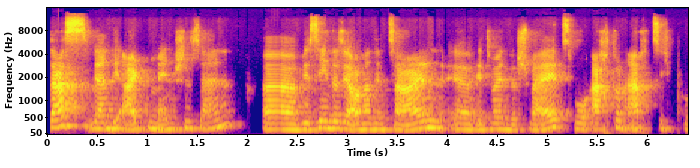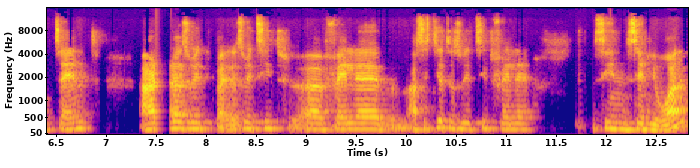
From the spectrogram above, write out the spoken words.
das werden die alten Menschen sein. Äh, wir sehen das ja auch an den Zahlen, äh, etwa in der Schweiz, wo 88 Prozent aller Suizidfälle, assistierte Suizidfälle sind Senioren.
